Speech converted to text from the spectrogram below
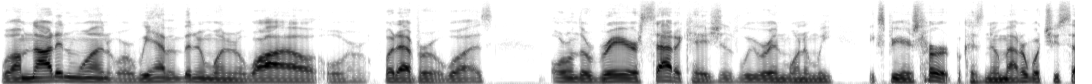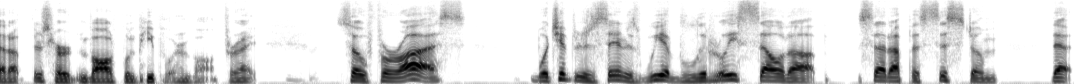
well, I'm not in one, or we haven't been in one in a while, or whatever it was. Or on the rare, sad occasions, we were in one and we experienced hurt because no matter what you set up, there's hurt involved when people are involved, right? Mm-hmm. So for us, what you have to understand is we have literally set up set up a system that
